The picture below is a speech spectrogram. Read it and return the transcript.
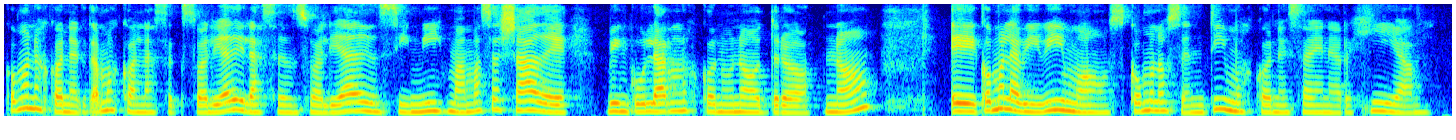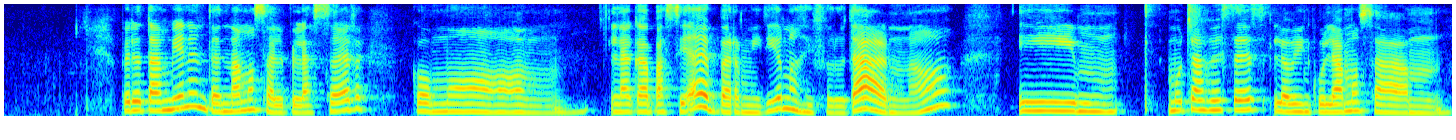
cómo nos conectamos con la sexualidad y la sensualidad en sí misma, más allá de vincularnos con un otro, ¿no? Eh, cómo la vivimos, cómo nos sentimos con esa energía. Pero también entendamos al placer como mm, la capacidad de permitirnos disfrutar, ¿no? Y mm, muchas veces lo vinculamos a, mm,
